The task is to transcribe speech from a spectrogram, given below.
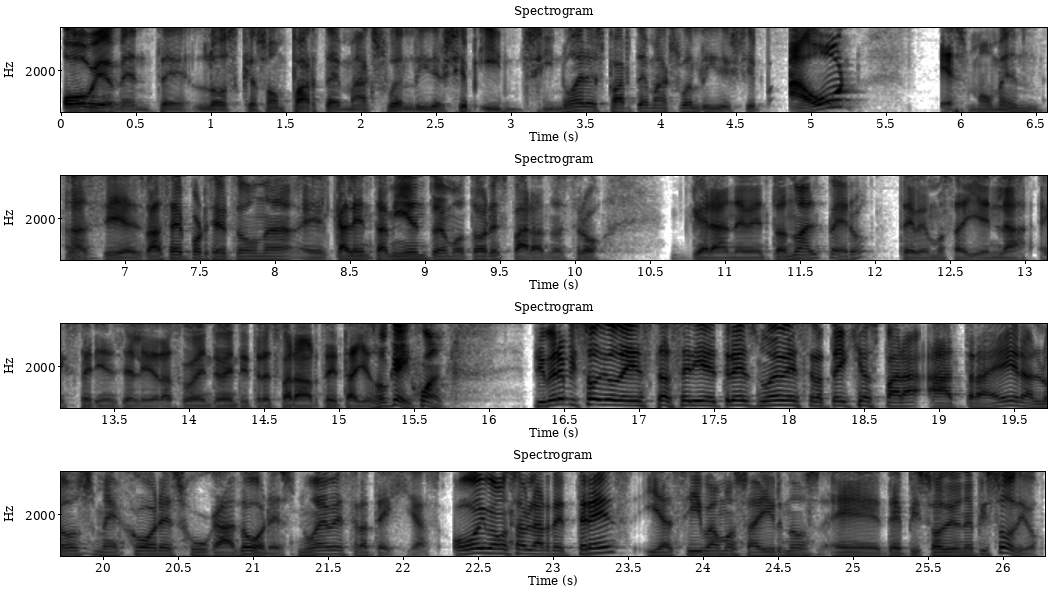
Obviamente, los que son parte de Maxwell Leadership. Y si no eres parte de Maxwell Leadership, aún es momento. Así es. Va a ser, por cierto, una, el calentamiento de motores para nuestro gran evento anual, pero te vemos ahí en la experiencia de liderazgo 2023 para darte detalles. Ok, Juan. Primer episodio de esta serie de tres, nueve estrategias para atraer a los mejores jugadores. Nueve estrategias. Hoy vamos a hablar de tres y así vamos a irnos eh, de episodio en episodio.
